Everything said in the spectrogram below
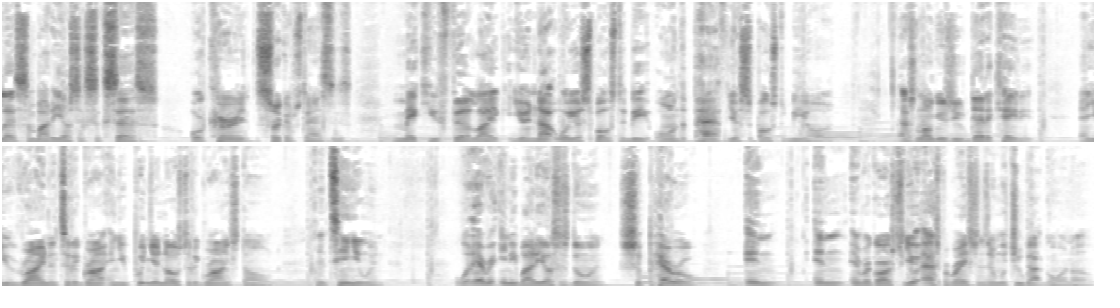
let somebody else's success or current circumstances make you feel like you're not where you're supposed to be or on the path you're supposed to be on. As long as you dedicated and you grind into the grind and you putting your nose to the grindstone, continuing whatever anybody else is doing peril in in in regards to your aspirations and what you got going on.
